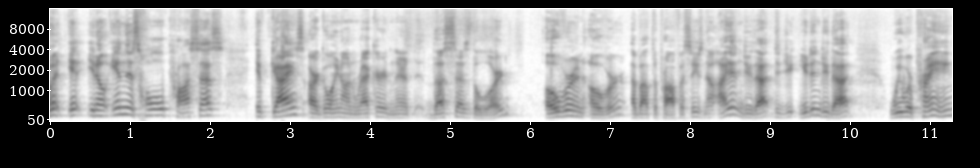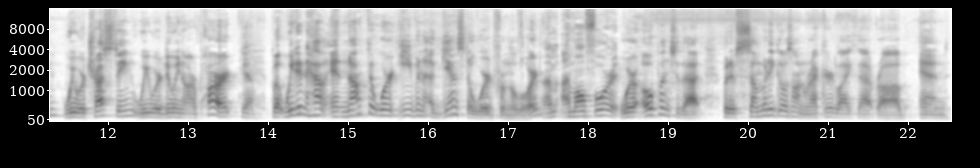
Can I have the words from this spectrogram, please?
but it, you know, in this whole process, if guys are going on record and they're thus says the Lord over and over about the prophecies. Now, I didn't do that. Did you? You didn't do that. We were praying, we were trusting, we were doing our part. Yeah. But we didn't have, and not that we're even against a word from the Lord. I'm, I'm all for it. We're open to that. But if somebody goes on record like that, Rob, and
